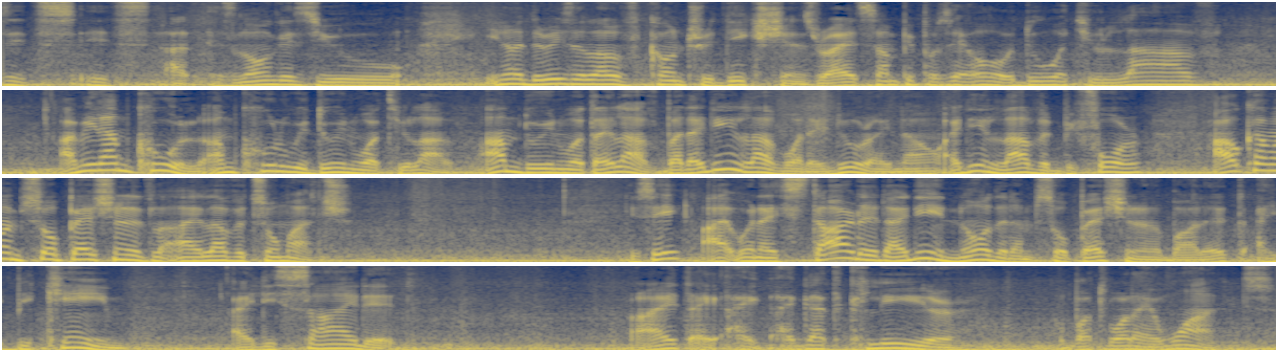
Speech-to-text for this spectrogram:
it's it's uh, as long as you you know there is a lot of contradictions right? Some people say oh do what you love. I mean i'm cool. I'm cool with doing what you love. I'm doing what i love but i didn't love what i do right now. I didn't love it before. How come i'm so passionate i love it so much? You see I, when i started i didn't know that i'm so passionate about it. I became i decided right? I, I, I got clear about what i want.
